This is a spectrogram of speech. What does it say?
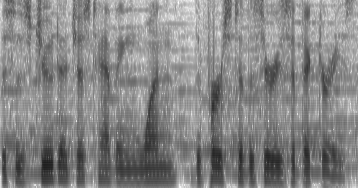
This is Judah just having won the first of a series of victories.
